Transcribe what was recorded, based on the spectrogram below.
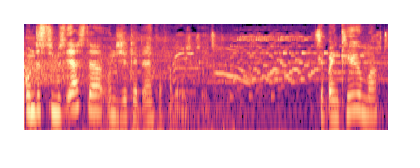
Und das Team ist erster und die Jackie hat einfach alle getötet. Ich habe einen Kill gemacht.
